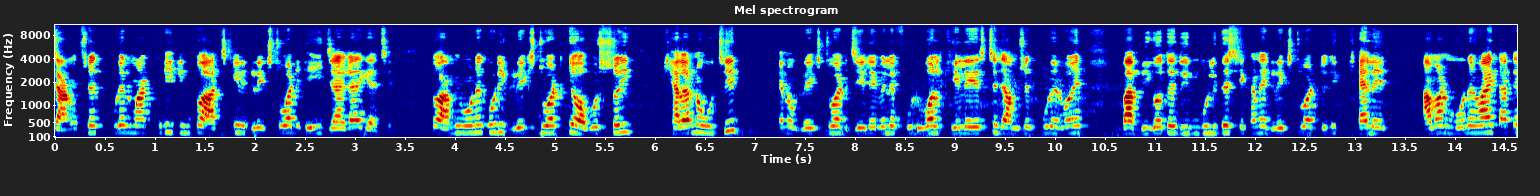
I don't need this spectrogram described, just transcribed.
জামশেদপুরের মাঠ থেকেই কিন্তু আজকের গ্রেক স্টুয়ার্ট এই জায়গায় গেছে। তো আমি মনে করি গ্রেক স্টুয়ার্টকে অবশ্যই খেলানো উচিত। কেন গ্রেক স্টুয়ার্ট যে লেভেলে ফুটবল খেলে এসছে জামশেদপুরের হয়ে বা বিগত দিনগুলিতে সেখানে গ্রেক স্টুয়ার্ট যদি খেলে আমার মনে হয় তাতে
